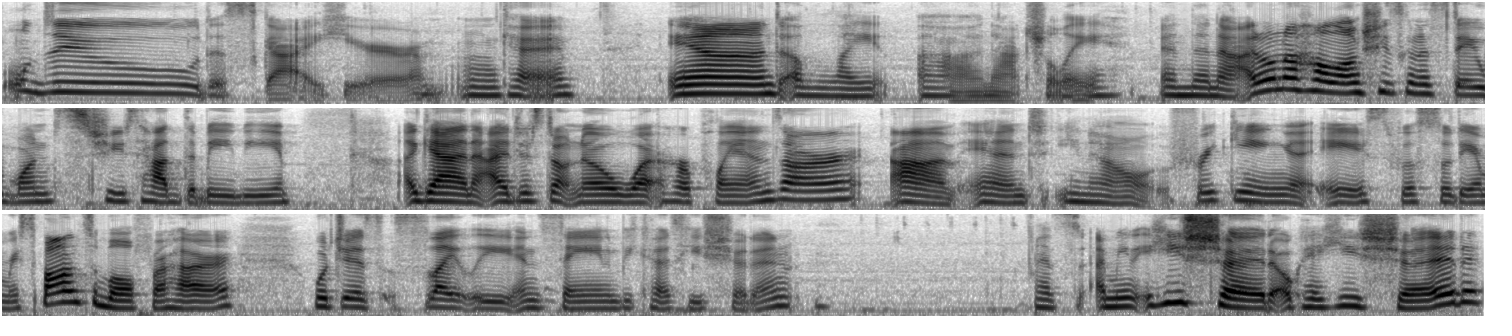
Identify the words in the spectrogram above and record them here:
We'll do this guy here. Okay. And a light, uh, naturally. And then uh, I don't know how long she's going to stay once she's had the baby again, I just don't know what her plans are. Um, and, you know, freaking Ace feels so damn responsible for her, which is slightly insane because he shouldn't. It's, I mean, he should, okay, he should,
